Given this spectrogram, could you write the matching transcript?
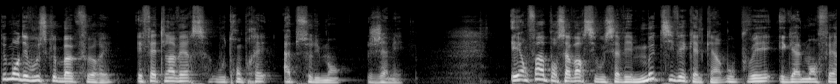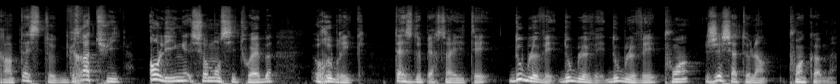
Demandez-vous ce que Bob ferait et faites l'inverse, vous tromperez absolument jamais. Et enfin, pour savoir si vous savez motiver quelqu'un, vous pouvez également faire un test gratuit en ligne sur mon site web, rubrique test de personnalité www.gchatelain.com.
